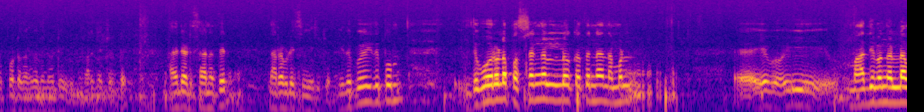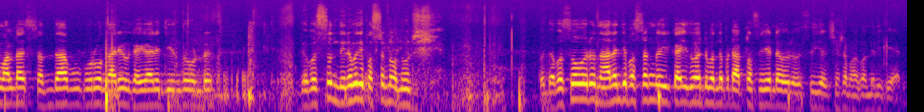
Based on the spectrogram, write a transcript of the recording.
റിപ്പോർട്ട് നൽകുന്നതിന് വേണ്ടി പറഞ്ഞിട്ടുണ്ട്. അതിന്റെ അടിസ്ഥാനത്തിൽ നടപടി സ്വീകരിക്കും. ഇതിപ്പോൾ ഇതിപ്പം ഇതുപോലുള്ള പ്രശ്നങ്ങളിലൊക്കെ തന്നെ നമ്മൾ ഈ മാധ്യമങ്ങളിലെ വളരെ ശ്രദ്ധാപൂർവം കാര്യങ്ങൾ കൈകാര്യം ചെയ്യുന്നതുകൊണ്ട് ദിവസവും നിരവധി പ്രശ്നങ്ങൾ വന്നുകൊണ്ടിരിക്കുക ഇപ്പോൾ ദിവസവും ഒരു നാലഞ്ച് പ്രശ്നങ്ങൾ ഈ ഇതുമായിട്ട് ബന്ധപ്പെട്ട് അഡ്രസ് ചെയ്യേണ്ട ഒരു സ്ഥിതി വിശേഷം വന്നിരിക്കുകയാണ്.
